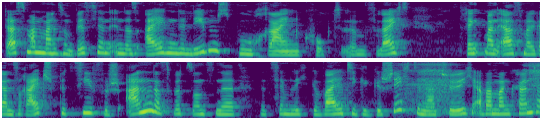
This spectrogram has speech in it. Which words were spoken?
dass man mal so ein bisschen in das eigene Lebensbuch reinguckt. Ähm, vielleicht fängt man erstmal ganz reitspezifisch an. Das wird sonst eine, eine ziemlich gewaltige Geschichte natürlich, aber man könnte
